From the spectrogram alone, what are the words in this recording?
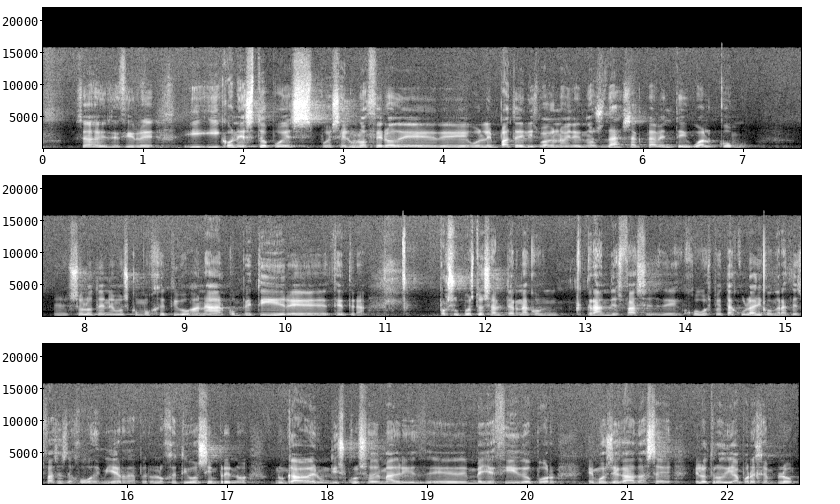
¿Sabes? Es decir, eh, y, y, con esto, pues, pues el 1-0 de, de, o el empate de Lisboa nos da exactamente igual cómo. Eh, solo tenemos como objetivo ganar, competir, eh, etc por supuesto se alterna con grandes fases de juego espectacular y con grandes fases de juego de mierda, pero el objetivo siempre no, nunca va a haber un discurso de Madrid eh, embellecido por hemos llegado a ser, el otro día por ejemplo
